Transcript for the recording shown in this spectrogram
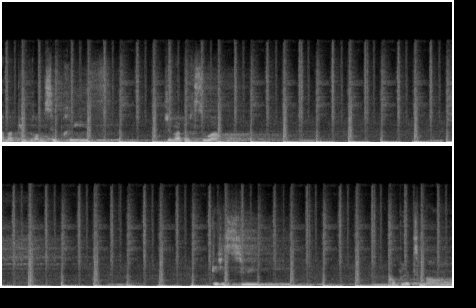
À ma plus grande surprise, je m'aperçois. Que je suis complètement...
